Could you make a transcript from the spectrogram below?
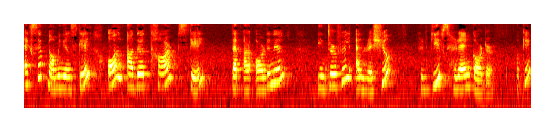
except nominal scale, all other third scale that are ordinal, interval and ratio gives rank order okay?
